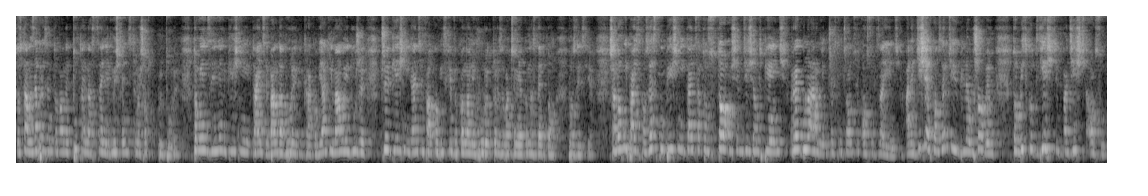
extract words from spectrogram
zostały zaprezentowane tutaj na scenie w Myślenickim Ośrodku Kultury. To między innymi pieśni tańce Banda Burek i Krakowiaki, mały i duży, czy pieśni i tańce falkowickie w wykonaniu chóry, które zobaczymy jako następną pozycję. Szanowni Państwo, zespół pieśni i tańca to 185 regularnie uczestniczących osób w zajęciach, ale dzisiaj w koncercie jubileuszowym to blisko 220 osób.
